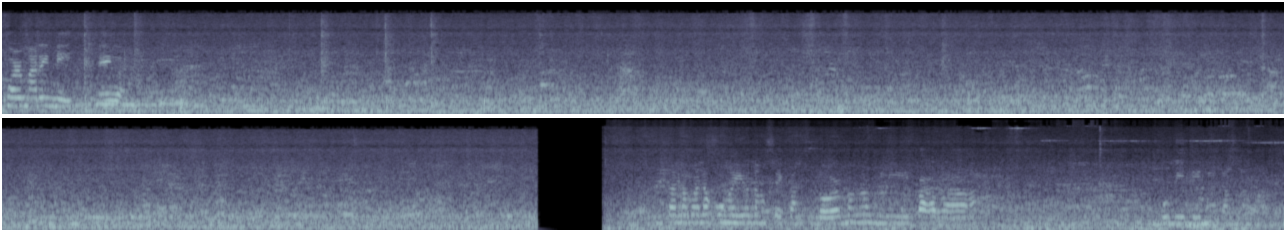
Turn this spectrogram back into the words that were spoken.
For marinate. Ewan. Punta naman ako ngayon ng second floor, mga mi, para bumili na lang ng ano.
